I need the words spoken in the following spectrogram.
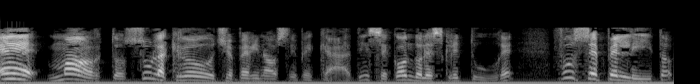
è morto sulla croce per i nostri peccati, secondo le scritture, fu seppellito,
